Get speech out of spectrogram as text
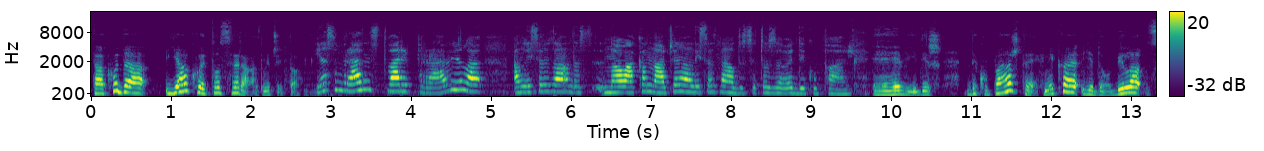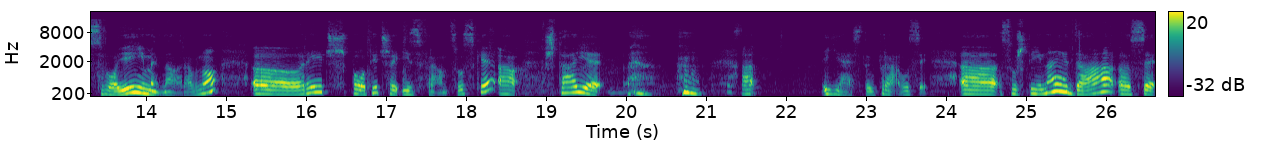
Tako da, jako je to sve različito. Ja sam razne stvari pravila, ali nisam znala da se, na ovakav način, ali nisam znala da se to zove dekupaž. E, vidiš, dekupaž tehnika je dobila svoje ime, naravno. E, reč potiče iz Francuske, a šta je... a, jeste, u pravu si. A, suština je da se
